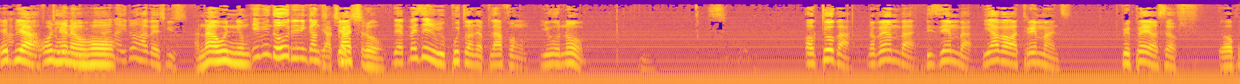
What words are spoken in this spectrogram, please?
I- you. You don't have an excuse. Even though who didn't come to church, the message we put on the platform, you will know. October, November, December, you have our three months. Prepare yourself. If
